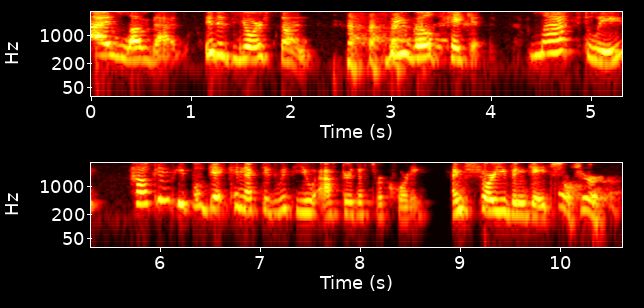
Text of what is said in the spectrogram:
I love that. It is your son. we will take it. Lastly, how can people get connected with you after this recording? I'm sure you've engaged. Oh, sure.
